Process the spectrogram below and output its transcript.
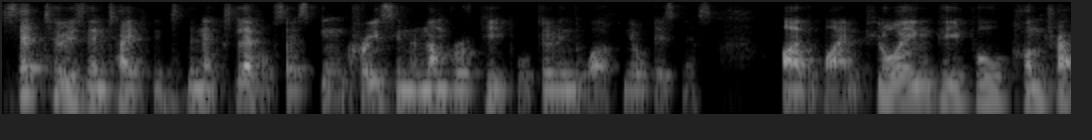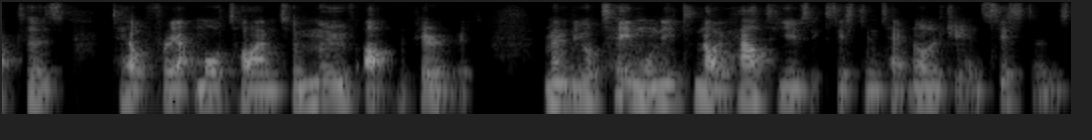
Step two is then taking it to the next level. So it's increasing the number of people doing the work in your business, either by employing people, contractors, to help free up more time to move up the pyramid. Remember, your team will need to know how to use existing technology and systems,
